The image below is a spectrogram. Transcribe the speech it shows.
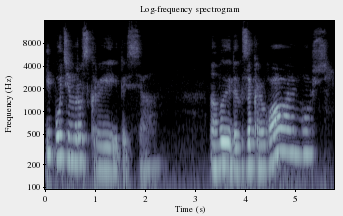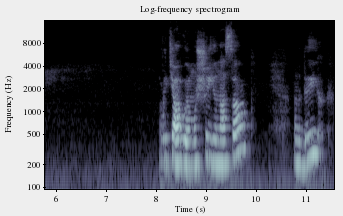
і потім розкритися. Видих, закриваємось. Витягуємо шию назад, вдих,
